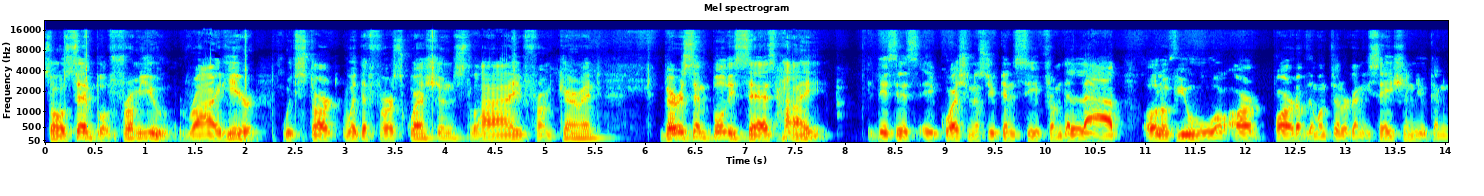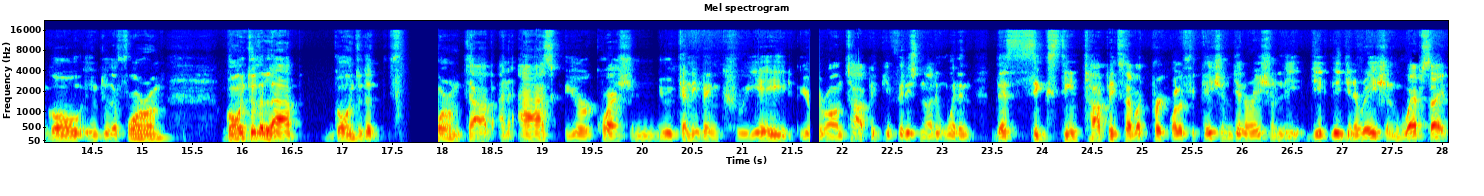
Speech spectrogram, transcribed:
So simple from you right here. We start with the first question, slide from current. Very simple. It says, Hi, this is a question as you can see from the lab. All of you who are part of the Montiel organization, you can go into the forum, go into the lab, go into the forum tab and ask your question. You can even create your own topic if it is not within the 16 topics about pre-qualification generation, lead, lead generation, website,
